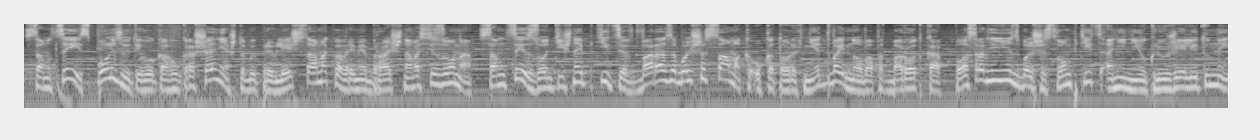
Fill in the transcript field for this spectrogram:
Самцы используют его как украшение, чтобы привлечь самок во время брачного сезона. Самцы зонтичной птицы в два раза больше самок, у которых нет двойного подбородка. По сравнению с большинством птиц, они неуклюжие летуны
